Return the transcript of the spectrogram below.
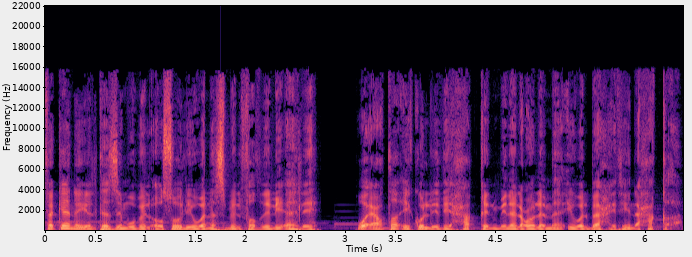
فكان يلتزم بالأصول ونسب الفضل لأهله وإعطاء كل ذي حق من العلماء والباحثين حقه.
